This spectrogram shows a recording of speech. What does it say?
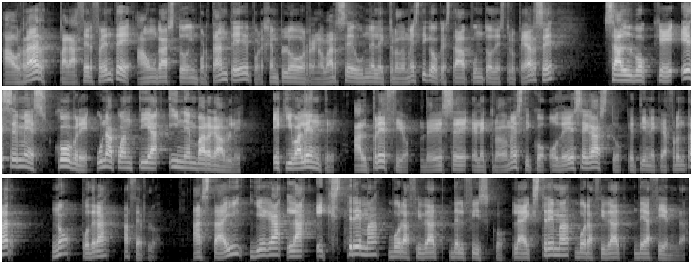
ahorrar para hacer frente a un gasto importante, por ejemplo, renovarse un electrodoméstico que está a punto de estropearse, salvo que ese mes cobre una cuantía inembargable equivalente al precio de ese electrodoméstico o de ese gasto que tiene que afrontar, no podrá hacerlo. Hasta ahí llega la extrema voracidad del fisco, la extrema voracidad de Hacienda.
